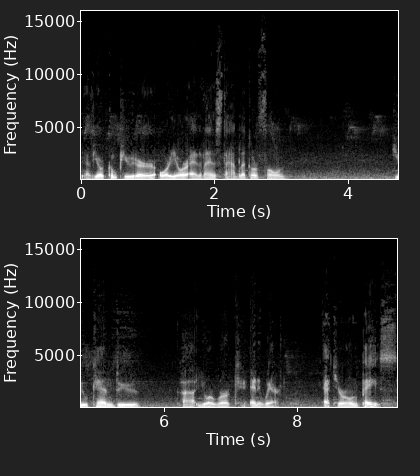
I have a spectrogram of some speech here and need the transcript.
you have your computer or your advanced tablet or phone, you can do uh, your work anywhere at your own pace,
